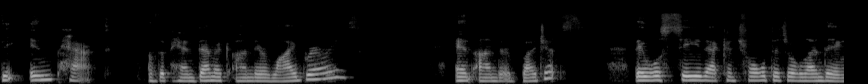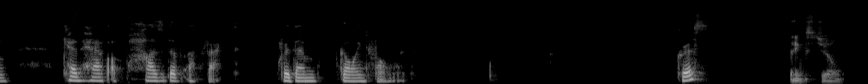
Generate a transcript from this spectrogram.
the impact of the pandemic on their libraries and on their budgets, they will see that controlled digital lending can have a positive effect for them going forward. Chris? Thanks, Jill.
